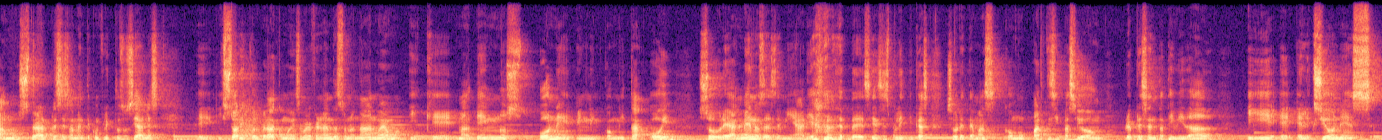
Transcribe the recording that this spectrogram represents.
a mostrar precisamente conflictos sociales eh, históricos, ¿verdad? Como dice María Fernanda, esto no es nada nuevo y que más bien nos pone en incógnita hoy sobre, al menos desde mi área de ciencias políticas, sobre temas como participación, representatividad, y eh, elecciones,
